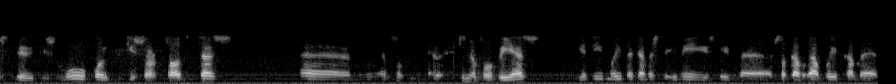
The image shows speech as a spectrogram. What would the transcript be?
συντηρητισμού, πολιτικής ορθότητας, ε, κοινοφοβίας, γιατί μου είπε κάποια στιγμή στην, ε, στον καυγά που είχαμε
